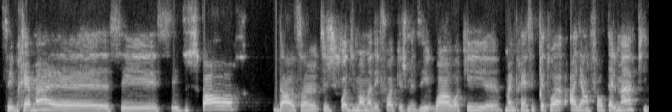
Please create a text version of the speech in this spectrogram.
C'est vraiment euh, c'est du sport dans un tu sais je vois du monde à des fois que je me dis waouh ok euh, même principe que toi ah ils en font tellement puis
